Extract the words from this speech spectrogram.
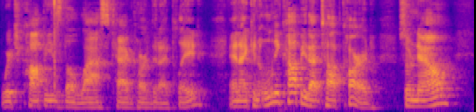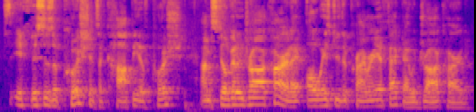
which copies the last tag card that I played. And I can only copy that top card. So now if this is a push, it's a copy of push. I'm still gonna draw a card. I always do the primary effect. I would draw a card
